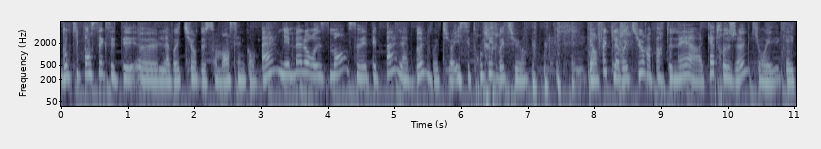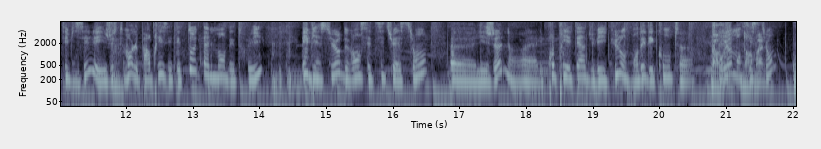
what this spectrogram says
Donc il pensait que c'était euh, la voiture de son ancienne compagne, mais malheureusement, ce n'était pas la bonne voiture. Il s'est trompé de voiture. Et en fait, la voiture appartenait à quatre jeunes qui ont qui a été visés et justement le pare-brise était totalement détruit. Bien sûr, devant cette situation, euh, les jeunes, euh, les propriétaires du véhicule ont demandé des comptes euh, Bah à oui, l'homme en normal. question. Mm.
